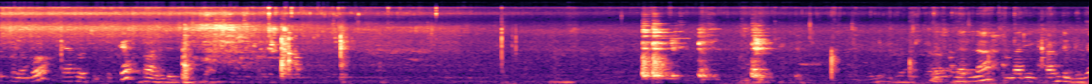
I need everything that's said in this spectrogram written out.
இப்போ நம்ம வேக வச்சுட்டு வச்சிருக்க நல்லா இந்த மாதிரி கலந்துடுங்க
